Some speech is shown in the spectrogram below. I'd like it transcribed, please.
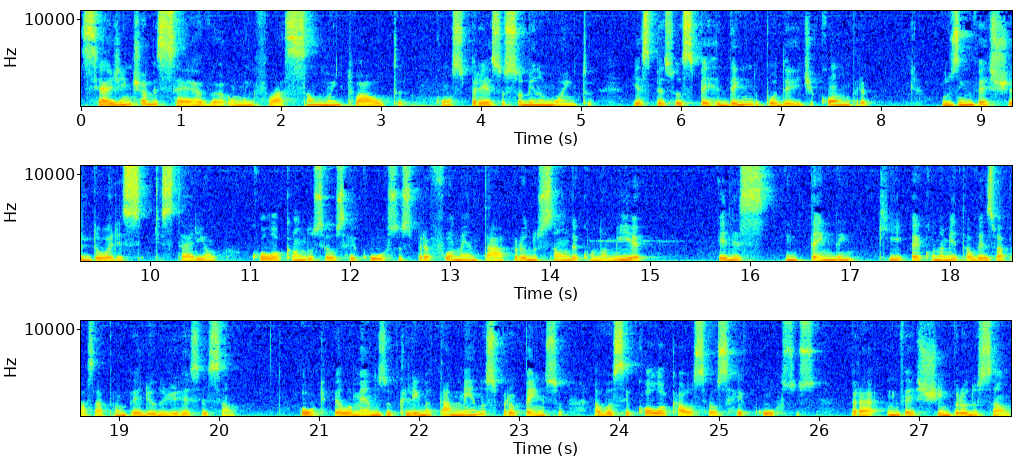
Se a gente observa uma inflação muito alta, com os preços subindo muito e as pessoas perdendo poder de compra, os investidores que estariam colocando seus recursos para fomentar a produção da economia, eles entendem que a economia talvez vá passar por um período de recessão, ou que pelo menos o clima está menos propenso a você colocar os seus recursos para investir em produção.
